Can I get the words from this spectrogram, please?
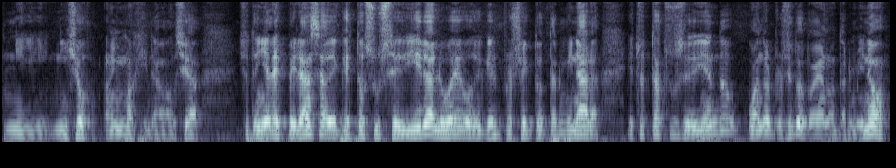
ni, ni yo no imaginaba. O sea, yo tenía la esperanza de que esto sucediera luego de que el proyecto terminara. Esto está sucediendo cuando el proyecto todavía no terminó.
